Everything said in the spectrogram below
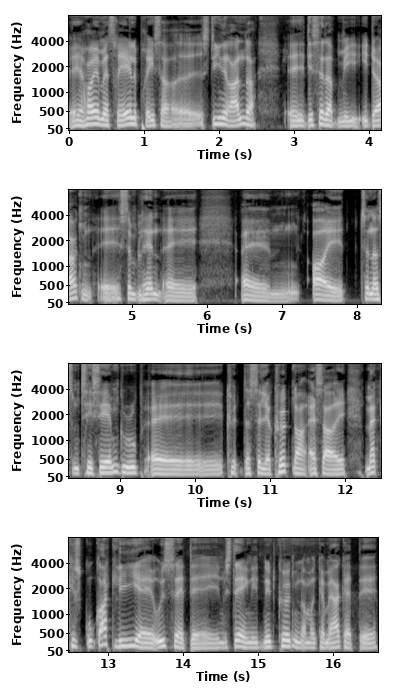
øh, høje materialepriser, øh, stigende renter. Øh, det sætter dem i, i dørken øh, simpelthen. Øh, øh, og øh, sådan noget som TCM Group, øh, der sælger køkkener. Altså, øh, man kan sgu godt lige øh, udsætte øh, investeringen i et nyt køkken, når man kan mærke, at, øh,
